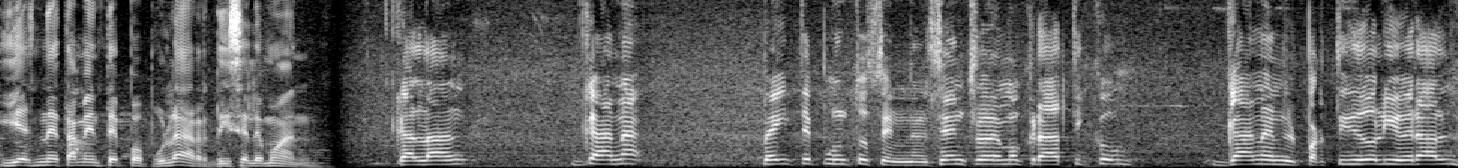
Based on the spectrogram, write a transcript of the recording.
y es netamente popular, dice Lemoine. Galán gana 20 puntos en el Centro Democrático, gana en el Partido Liberal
